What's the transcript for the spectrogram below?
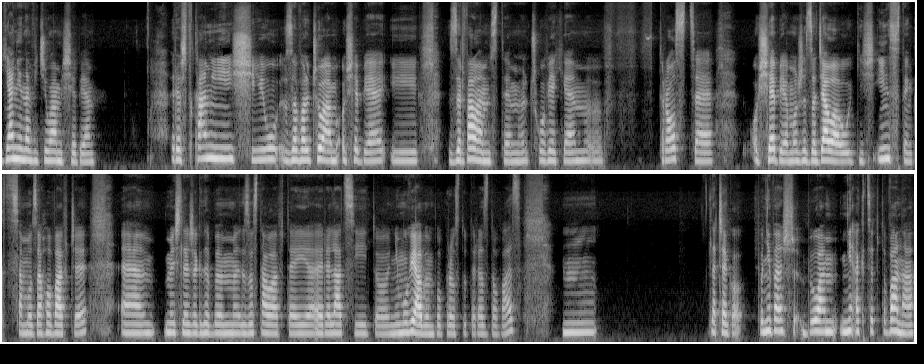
ja nienawidziłam siebie. Resztkami sił zawalczyłam o siebie i zerwałam z tym człowiekiem w trosce o siebie, może zadziałał jakiś instynkt samozachowawczy. Myślę, że gdybym została w tej relacji, to nie mówiłabym po prostu teraz do Was. Mm. Dlaczego? Ponieważ byłam nieakceptowana.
